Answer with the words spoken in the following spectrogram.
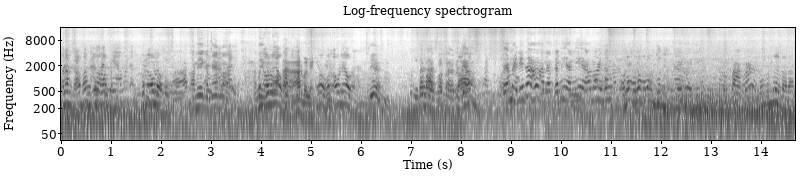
อันนั้นสามพันตัวครับคนเอาแล้วอันนี้ก็แม่นล่ะอันนี้เอาแล้วอ่าอัดเบิ่งเลยเออคนเอาแล้วนะเนี่ยตั้งบาทสิบบาทไปแล้วแถมไหนนี่ได้อันนั้นอันนี้อันนี้เอาร้อยนึงเอาลงเอาลงเอาลงเท่านี้เลยนี่มันฝากมากมันเลื่อยเราดัน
